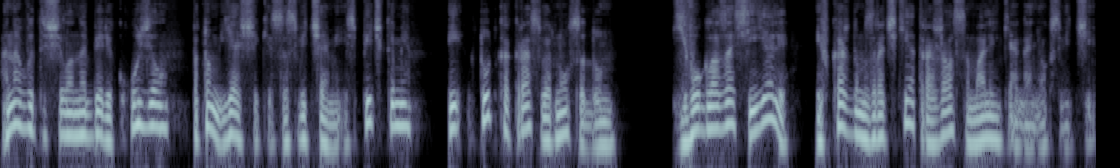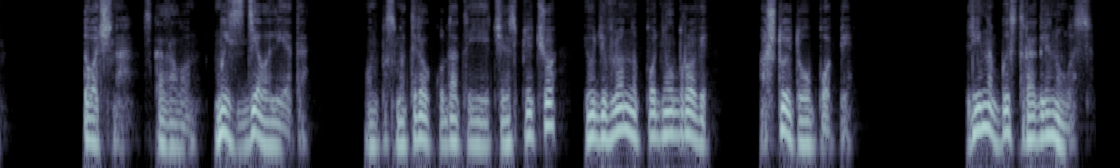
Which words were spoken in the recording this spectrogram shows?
Она вытащила на берег узел, потом ящики со свечами и спичками, и тут как раз вернулся Дун. Его глаза сияли, и в каждом зрачке отражался маленький огонек свечи. «Точно!» — сказал он. «Мы сделали это!» Он посмотрел куда-то ей через плечо и удивленно поднял брови. «А что это у Поппи?» Лина быстро оглянулась.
